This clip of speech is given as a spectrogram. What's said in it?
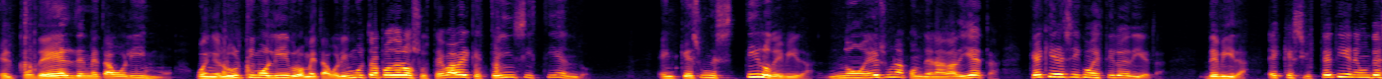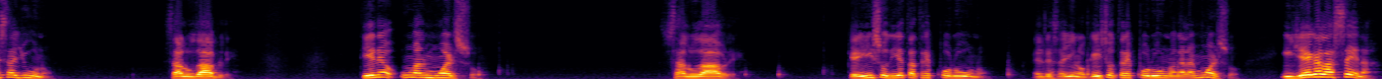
El poder del metabolismo o en el último libro Metabolismo Ultrapoderoso, usted va a ver que estoy insistiendo en que es un estilo de vida, no es una condenada dieta. ¿Qué quiere decir con estilo de dieta? De vida. Es que si usted tiene un desayuno saludable, tiene un almuerzo saludable, que hizo dieta 3 por 1 el desayuno, que hizo 3 por 1 en el almuerzo, y llega la cena,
